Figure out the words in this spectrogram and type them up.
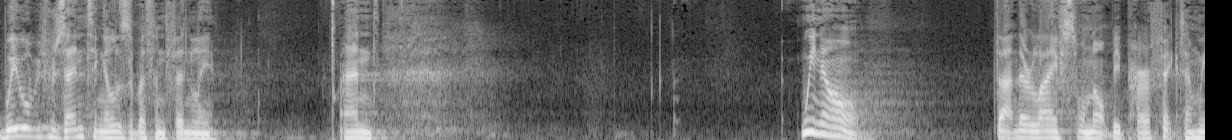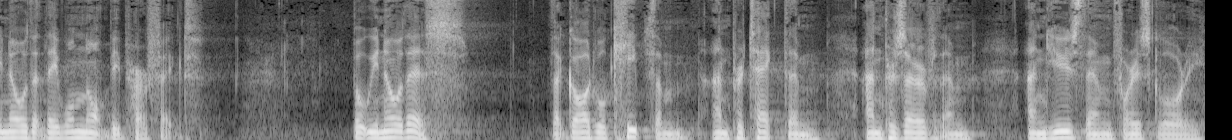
We will be presenting Elizabeth and Finley. And we know that their lives will not be perfect, and we know that they will not be perfect. But we know this that God will keep them and protect them and preserve them and use them for his glory.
